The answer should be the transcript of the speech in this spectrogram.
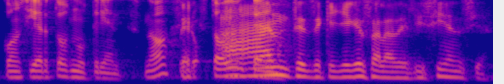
con ciertos nutrientes, ¿no? Pero Es todo antes de que llegues a la deficiencia.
